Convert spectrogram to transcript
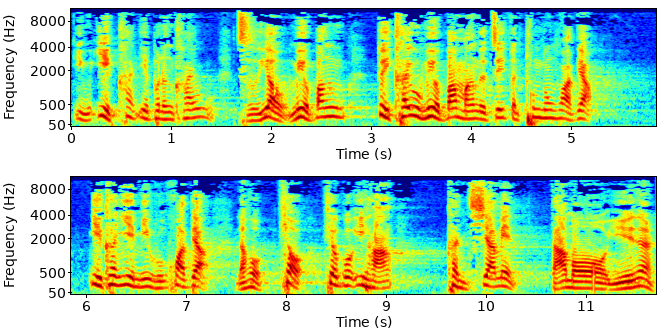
因为越看越不能开悟，只要没有帮对开悟没有帮忙的这一段，通通划掉，越看越迷糊，划掉，然后跳跳过一行，看下面达摩云啊，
